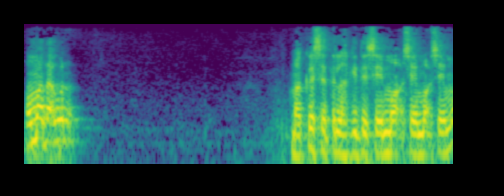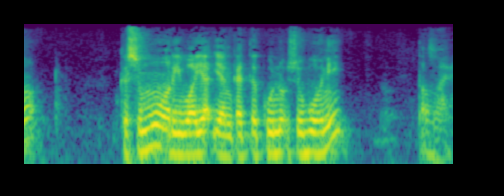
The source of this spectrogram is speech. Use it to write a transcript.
Umar tak kunut. Maka setelah kita semak, semak, semak, ke semua riwayat yang kata kunut subuh ni, tak sahih.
